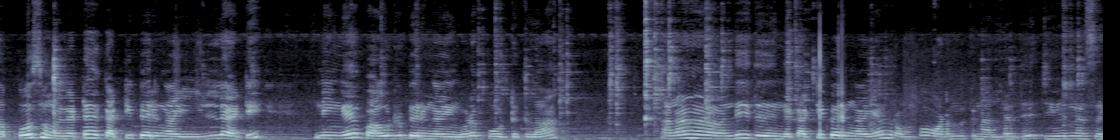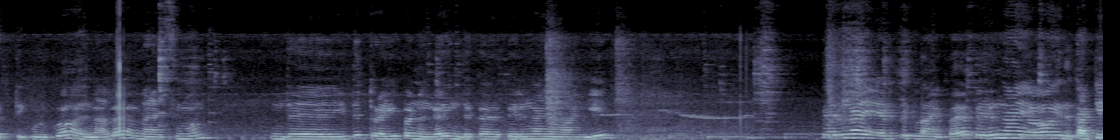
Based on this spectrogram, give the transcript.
சப்போஸ் உங்கள்கிட்ட கட்டி பெருங்காயம் இல்லாட்டி நீங்கள் பவுட்ரு பெருங்காயம் கூட போட்டுக்கலாம். ஆனால் வந்து இது இந்த கட்டி பெருங்காயம் ரொம்ப உடம்புக்கு நல்லது ஜீரண சக்தி கொடுக்கும். அதனால மேக்ஸிமம் இந்த இது ட்ரை பண்ணுங்க. இந்த க பெருங்காயம் வாங்கி. பெருங்காயம் எடுத்துக்கலாம் இப்போ. பெருங்காயம் இது கட்டி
